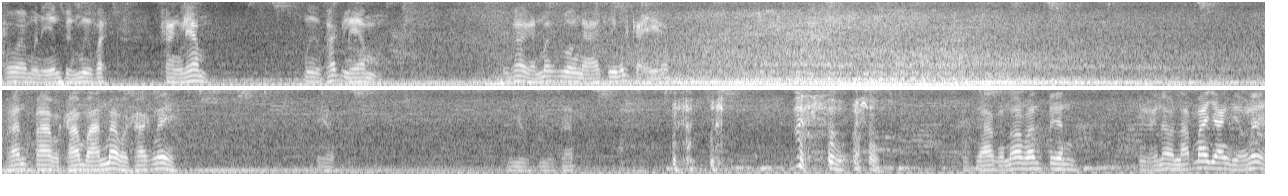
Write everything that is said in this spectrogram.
เพราะว่ามือนี้มันเป็นมือพักข้างแรมมือพักแรมซื้อผ้ากันมากลวงหนาซื้อมันไก่ครับร้านปลาบักขามหวานมากบักคักเลยเดี๋ยวอยู่อยู่ครับสาวก็นอนวันเตือนถึงให้เรารับมาอย่างเดียวเลย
